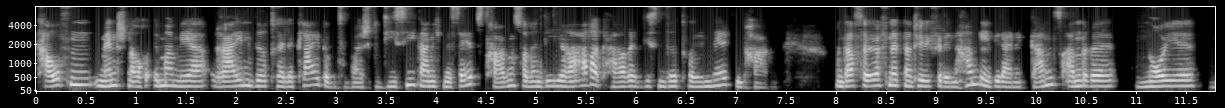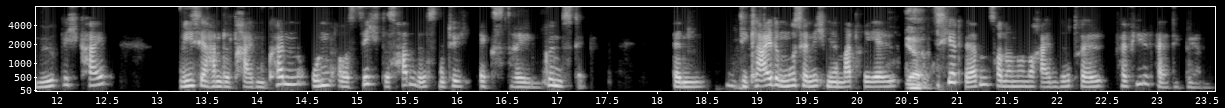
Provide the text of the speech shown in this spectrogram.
kaufen Menschen auch immer mehr rein virtuelle Kleidung, zum Beispiel, die sie gar nicht mehr selbst tragen, sondern die ihre Avatare in diesen virtuellen Welten tragen. Und das eröffnet natürlich für den Handel wieder eine ganz andere neue Möglichkeit, wie sie Handel treiben können und aus Sicht des Handels natürlich extrem günstig. Denn die Kleidung muss ja nicht mehr materiell ja. produziert werden, sondern nur noch rein virtuell vervielfältigt werden.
